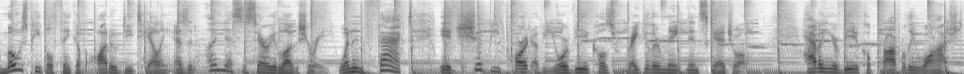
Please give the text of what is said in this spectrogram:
Most people think of auto detailing as an unnecessary luxury, when in fact, it should be part of your vehicle's regular maintenance schedule. Having your vehicle properly washed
